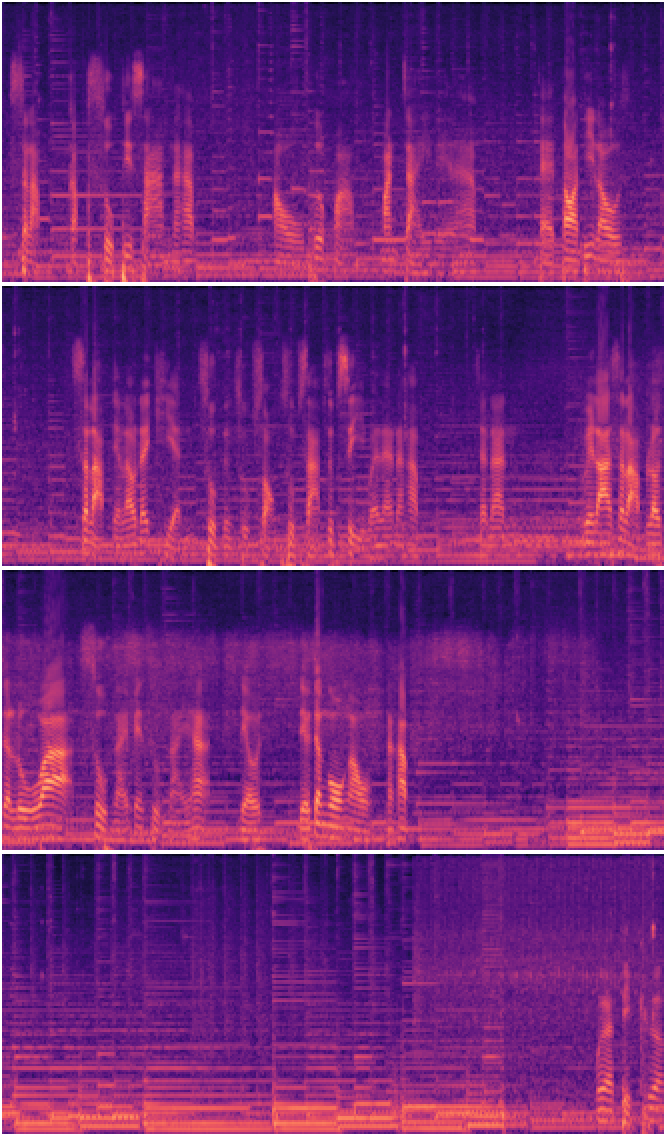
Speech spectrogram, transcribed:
1 สลับกับสูบที่ 3 นะครับ เอาเพื่อความมั่นใจเลยนะครับ แต่ตอนที่เราสลับเนี่ยเราได้เขียนสูบ1สูบ2สูบ3สูบ4 ไว้แล้วนะครับ ฉะนั้นเวลาสลับเราจะรู้ว่าสูบไหนเป็นสูบไหนฮะเดี๋ยวเดี๋ยวจะงงเอานะครับ เมื่อติดเครื่อง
